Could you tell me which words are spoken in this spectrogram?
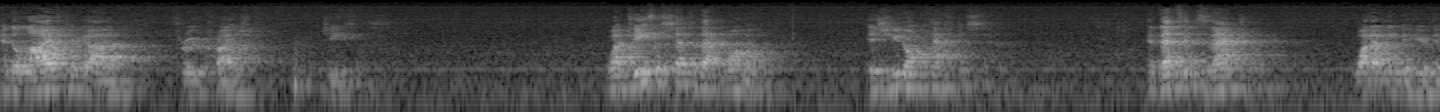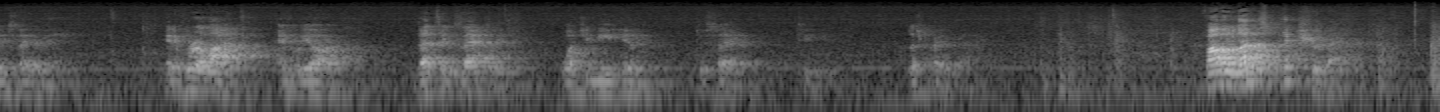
and alive to God through Christ Jesus. What Jesus said to that woman is you don't have to sin. And that's exactly what I need to hear him say to me. And if we're alike, and we are, that's exactly what you need him to say to you. Let's pray together. Father, let us picture that.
